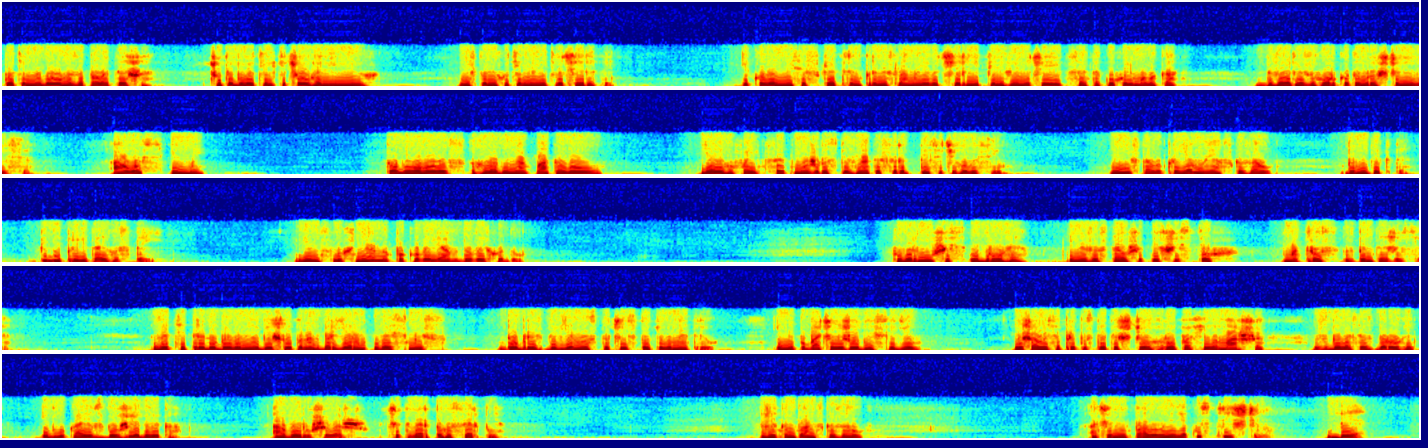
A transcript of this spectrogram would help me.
Потім надовго запала тиша, чути було тільки човгані ніг. Ніхто не хотів навіть вечеряти. І коли місіс Кетрін принесла моє вечірнє пінгвіняче яйце та кухоль молока, двері з гуркотом розчинилися. А ось і ми. То був голос гладуна Пата Лоу. Я його фальцет можу розпізнати серед тисячі голосів. Мені стало приємно, я сказав Бенедикте, піди привітай гостей. Він слухняно поковиляв до виходу. Повернувшись удруге і не заставши тих шістьох, матрос збентежився. За ці три доби вони обійшли понад бар'єром увесь мис, добрих 90 чи 100 кілометрів, і не побачили жодних слідів. Лишалося припустити, що група Філа Марша збилася з дороги і блукає вздовж льодовика. А вирушила ж 4 серпня. Жак Антуан сказав, а чи не впали вони в якусь тріщину? Де?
